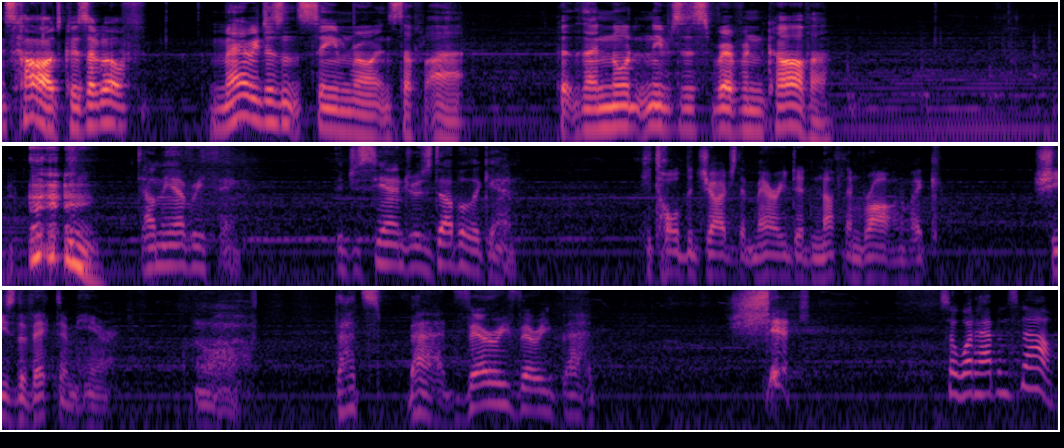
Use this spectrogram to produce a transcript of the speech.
It's hard because I've got. f- Mary doesn't seem right and stuff like that. But then nor, neither does Reverend Carver. Tell me everything. Did you see Andrew's double again? He told the judge that Mary did nothing wrong, like she's the victim here. Oh, that's bad. Very, very bad. Shit! So what happens now?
